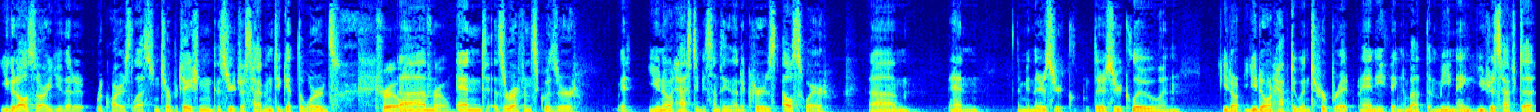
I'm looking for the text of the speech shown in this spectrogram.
you could also argue that it requires less interpretation because you're just having to get the words. True. Um, true. And as a reference quizzer, it, you know it has to be something that occurs elsewhere, um, and I mean, there's your there's your clue, and you don't you don't have to interpret anything about the meaning. You just have to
